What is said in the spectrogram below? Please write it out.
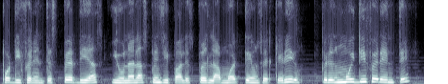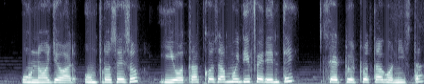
por diferentes pérdidas y una de las principales pues la muerte de un ser querido. Pero es muy diferente uno llevar un proceso y otra cosa muy diferente, ser tú el protagonista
